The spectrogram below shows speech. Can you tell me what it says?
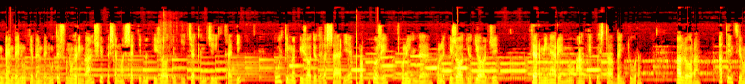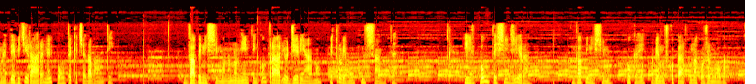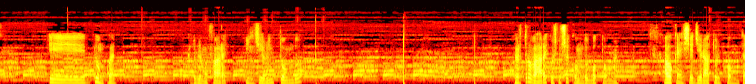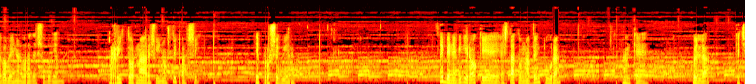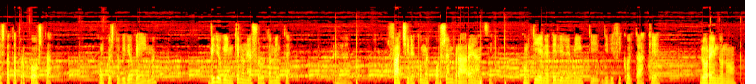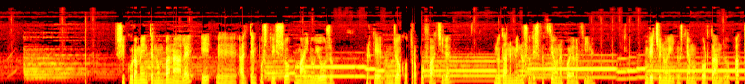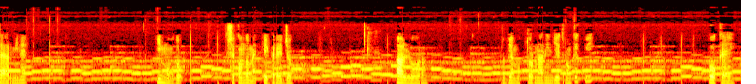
Benvenuti e benvenute, sono Green Banship e siamo al settimo episodio di Jack and Jill 3D, ultimo episodio della serie, proprio così, con, il, con l'episodio di oggi termineremo anche questa avventura. Allora, attenzione, devi girare nel ponte che c'è davanti. Va benissimo, non ho niente in contrario, giriamo e troviamo un pulsante. E il ponte si gira. Va benissimo. Ok, abbiamo scoperto una cosa nuova. E dunque, dobbiamo fare il giro in tondo per trovare questo secondo bottone. Ah ok, si è girato il ponte, va bene, allora adesso dobbiamo ritornare sui nostri passi e proseguire. Ebbene, vi dirò che è stata un'avventura, anche quella che ci è stata proposta con questo videogame, videogame che non è assolutamente eh, facile come può sembrare, anzi contiene degli elementi di difficoltà che lo rendono sicuramente non banale e eh, al tempo stesso mai noioso, perché un gioco troppo facile non dà nemmeno soddisfazione poi alla fine. Invece noi lo stiamo portando a termine in modo, secondo me, egregio. Allora, dobbiamo tornare indietro anche qui. Ok.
